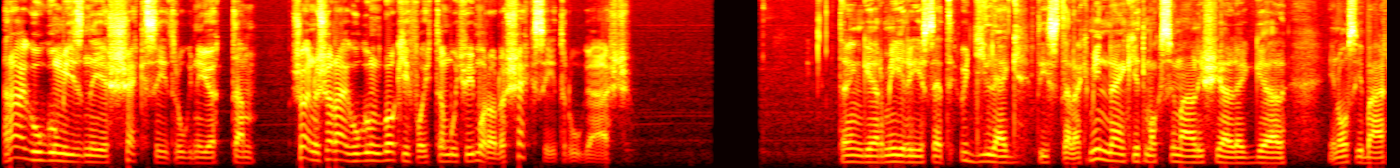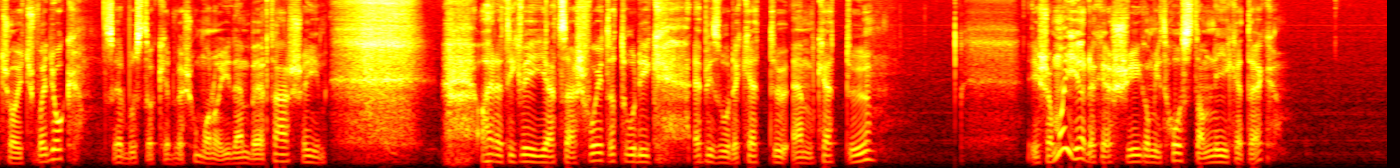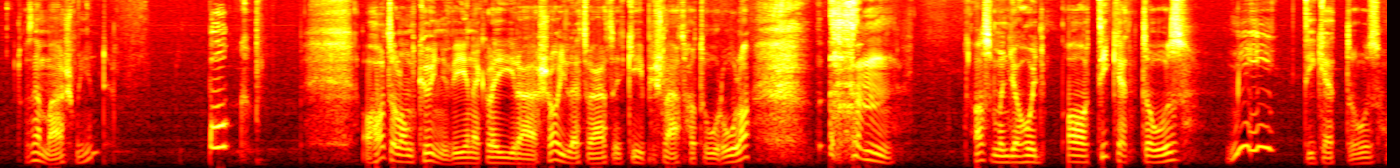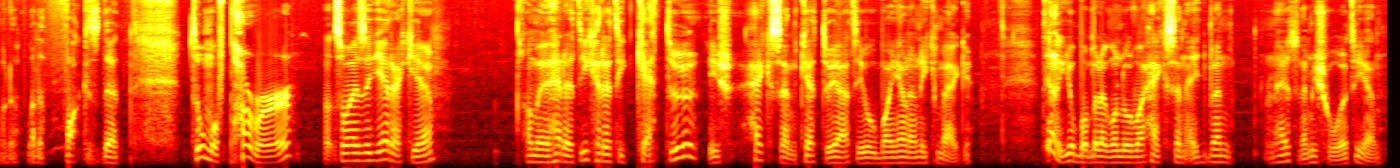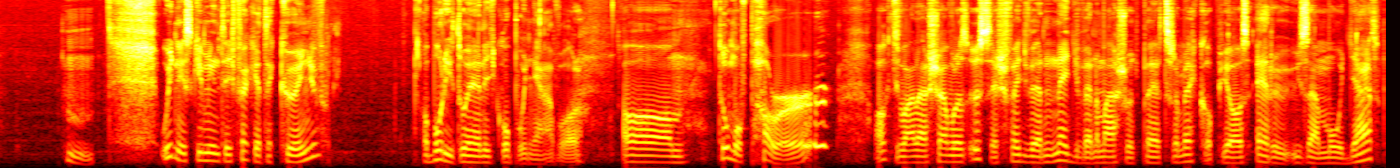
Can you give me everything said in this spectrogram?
Rágógumizni és sekszétrúgni jöttem. Sajnos a rágógumból kifogytam, úgyhogy marad a sekszétrúgás. Tengermérészet ügyileg tisztelek mindenkit maximális jelleggel. Én Oszi Bácsajcs vagyok. Szerbusztok, kedves humanoid embertársaim! A heretik végigjátszás folytatódik, epizóde 2M2, és a mai érdekesség, amit hoztam néketek, az nem más, mint... Pok! A hatalom könyvének leírása, illetve hát egy kép is látható róla. Azt mondja, hogy a Tikettos... Mi? Tikettos? What the, what the fuck is that? Tomb of Power, szóval ez egy erekje, amely a Heretic, Heretic 2 és Hexen 2 játékokban jelenik meg. Tényleg jobban belegondolva Hexen 1-ben lehet nem is volt ilyen. Hmm. Úgy néz ki, mint egy fekete könyv, a borítóján egy koponyával. A Tomb of Power aktiválásával az összes fegyver 40 másodpercre megkapja az erő üzemmódját,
